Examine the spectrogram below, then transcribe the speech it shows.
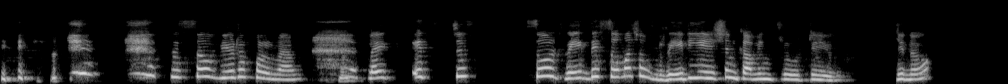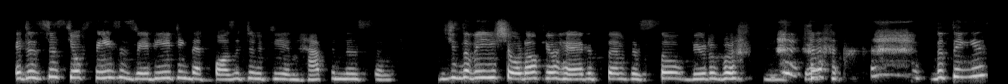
this is so beautiful, ma'am. Like it's just so there's so much of radiation coming through to you. You know, it is just your face is radiating that positivity and happiness, and the way you showed off your hair itself is so beautiful. Mm-hmm. the thing is,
